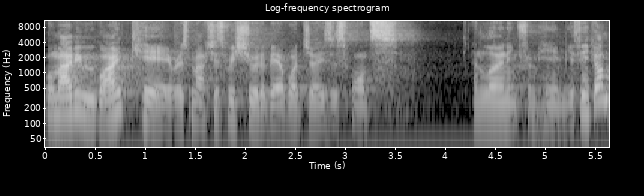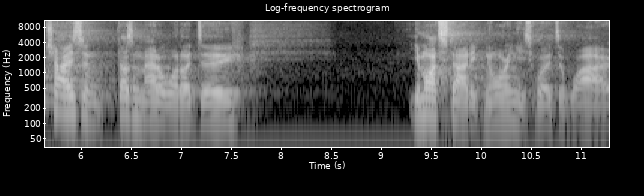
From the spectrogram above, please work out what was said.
well, maybe we won't care as much as we should about what Jesus wants and learning from Him. You think, I'm chosen, doesn't matter what I do, you might start ignoring his words of woe.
